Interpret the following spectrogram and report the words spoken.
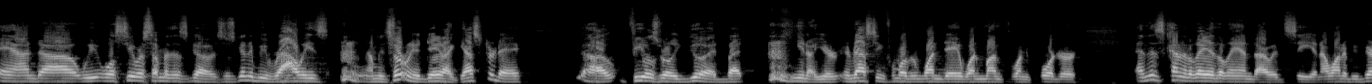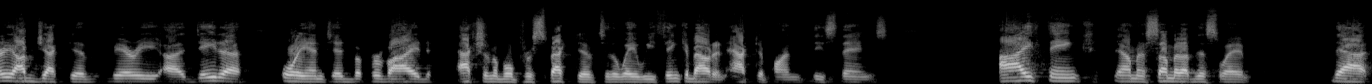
And uh, we will see where some of this goes. There's going to be rallies. I mean, certainly a day like yesterday uh, feels really good, but you know, you're investing for more than one day, one month, one quarter and this is kind of the lay of the land I would see. And I want to be very objective, very uh, data oriented, but provide actionable perspective to the way we think about and act upon these things. I think, I'm going to sum it up this way, that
